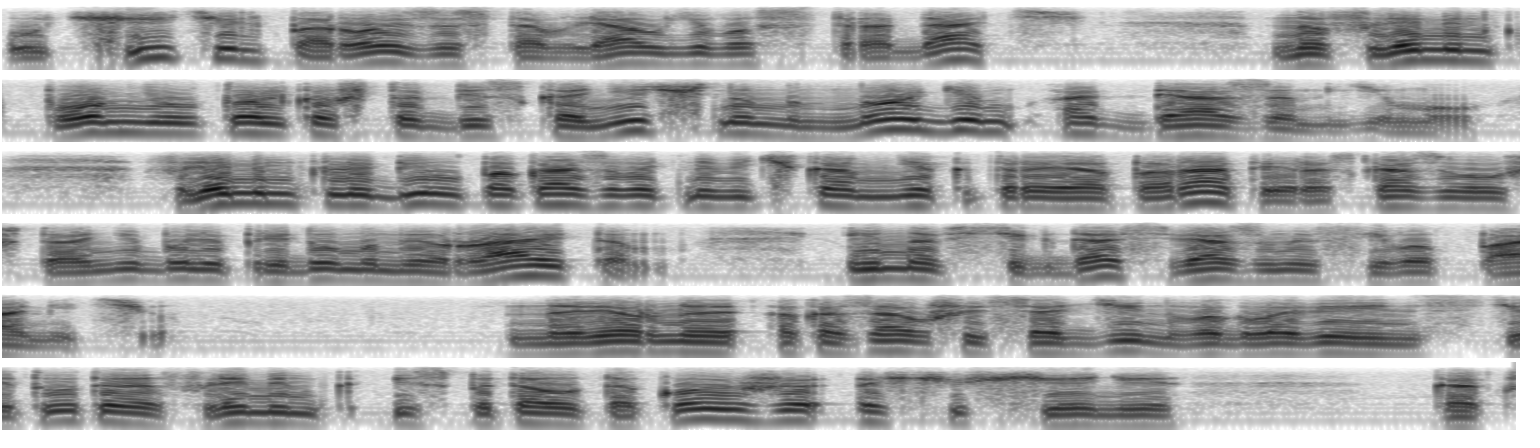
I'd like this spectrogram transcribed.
Учитель порой заставлял его страдать, но Флеминг помнил только, что бесконечно многим обязан ему. Флеминг любил показывать новичкам некоторые аппараты и рассказывал, что они были придуманы Райтом и навсегда связаны с его памятью. Наверное, оказавшись один во главе института, Флеминг испытал такое же ощущение, как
